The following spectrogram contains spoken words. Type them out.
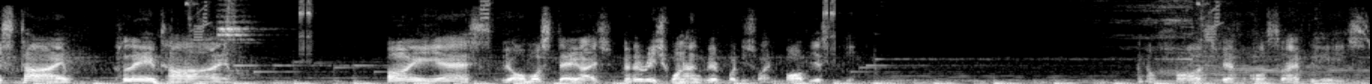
It's time. Claim time. Oh yes, we're almost there guys. We're gonna reach 100 for this one, obviously. And of course, we have also have these.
